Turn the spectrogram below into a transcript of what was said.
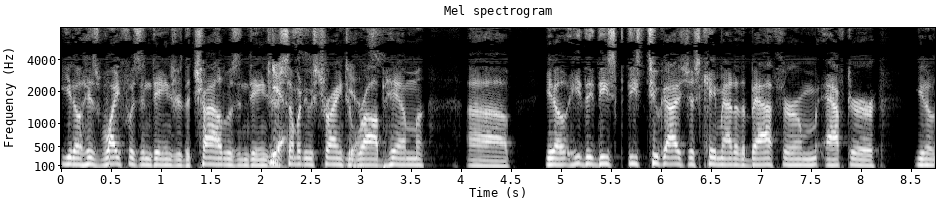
you know, his wife was in danger, the child was in danger, Yes. somebody was trying to Yes. rob him. Uh, you know, he, these these two guys just came out of the bathroom after. You know,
